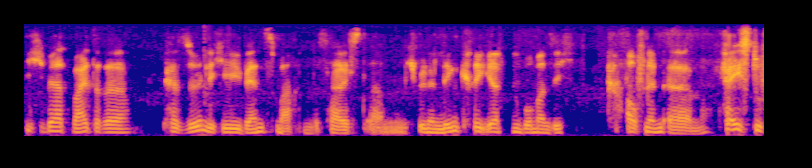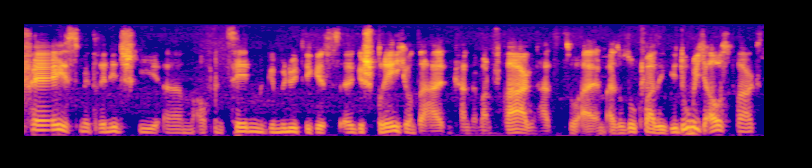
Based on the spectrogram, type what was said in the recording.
ich werde weitere persönliche Events machen. Das heißt, ähm, ich will einen Link kreieren, wo man sich auf einen ähm, Face-to-Face mit Renitschki ähm, auf ein zehnminütiges äh, Gespräch unterhalten kann, wenn man Fragen hat zu allem. Also so quasi, wie du mich ausfragst,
